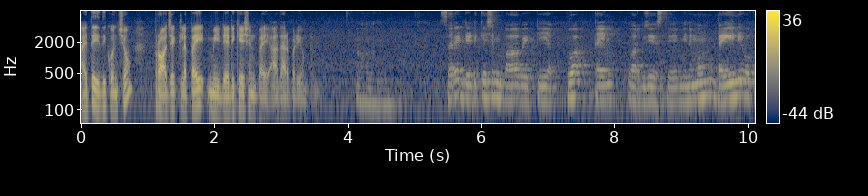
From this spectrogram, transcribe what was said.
అయితే ఇది కొంచెం ప్రాజెక్టులపై మీ డెడికేషన్పై ఆధారపడి ఉంటుంది. సరే డెడికేషన్ బాగా పెట్టి ఎక్కువ టైం వర్క్ చేస్తే మినిమం డైలీ ఒక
